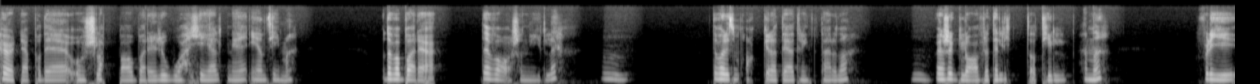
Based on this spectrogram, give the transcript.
hørte jeg på det og slappa og bare roa helt ned i en time. Og det var bare Det var så nydelig. Mm. Det var liksom akkurat det jeg trengte der og da. Mm. Og jeg er så glad for at jeg lytta til henne. Fordi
